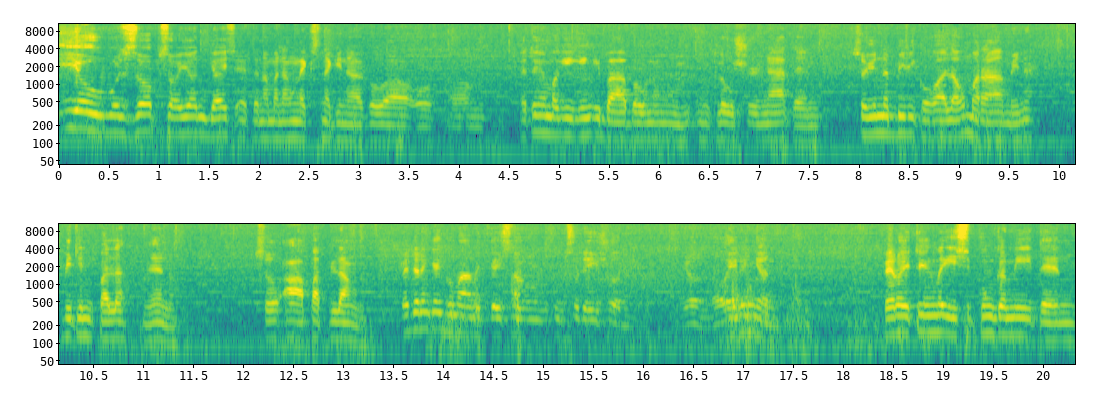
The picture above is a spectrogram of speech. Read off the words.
Yo, what's up? So yun guys, ito naman ang next na ginagawa ko. Um, ito yung magiging ibabaw ng enclosure natin. So yung nabili ko, kala ko marami na. Bitin pala. Ayan oh. So apat lang. Pwede rin kayo gumamit guys ng insulation. Yun, okay rin yun. Pero ito yung naisip kong gamitin.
